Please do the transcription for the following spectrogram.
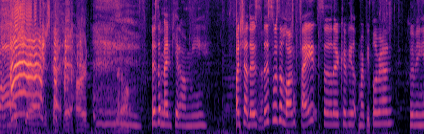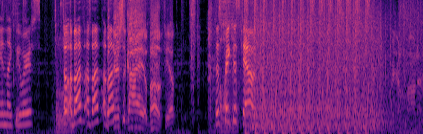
Oh Ah! shit, I just got hit hard. Is? There's a med kit on me. Watch out. There's, this was a long fight, so there could be more people around moving in like we were. Oh, above, above, But above. there's a guy above, yep. Let's Oh, break this down. There's a lot of.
